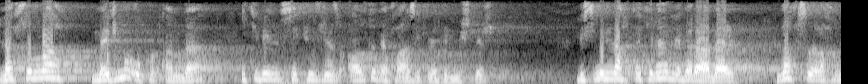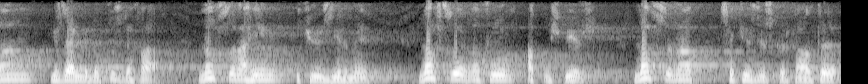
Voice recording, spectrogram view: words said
Lafzullah Mecmu-u Kur'an'da 2806 defa zikredilmiştir. Bismillah'takilerle beraber Lafz-ı Rahman 159 defa, Lafz-ı Rahim 220, Lafz-ı Gafur 61, Lafz-ı Rab 846,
